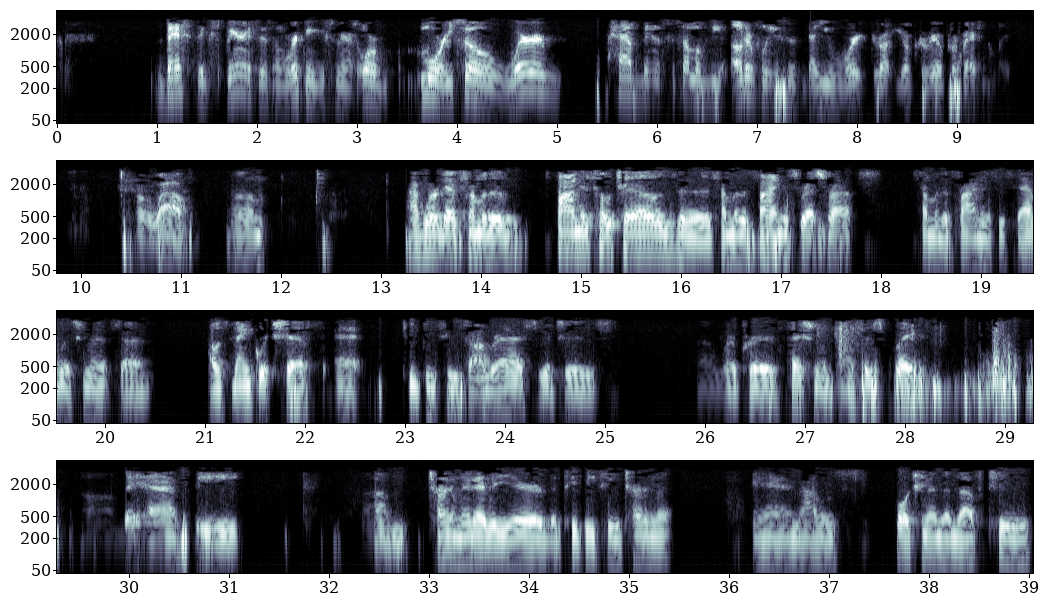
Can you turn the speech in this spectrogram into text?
best experiences and working experience, or more so, where have been some of the other places that you worked throughout your career professionally? Oh wow, um, I've worked at some of the finest hotels, uh, some of the finest restaurants, some of the finest establishments. Uh, I was banquet chef at TPC Sawgrass, which is uh, where professional dancers play. Um, they have the um, tournament every year, the TPC tournament, and I was fortunate enough to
